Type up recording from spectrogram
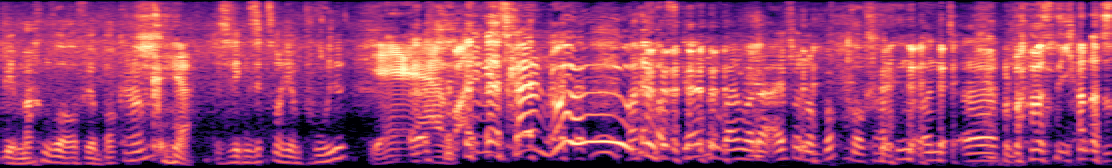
Wir machen, worauf wir Bock haben. Ja. Deswegen sitzen wir hier im Pool, Yeah, weil wir es können. weil wir es können, weil wir da einfach noch Bock drauf hatten. Und, äh, Und weil es nicht anders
